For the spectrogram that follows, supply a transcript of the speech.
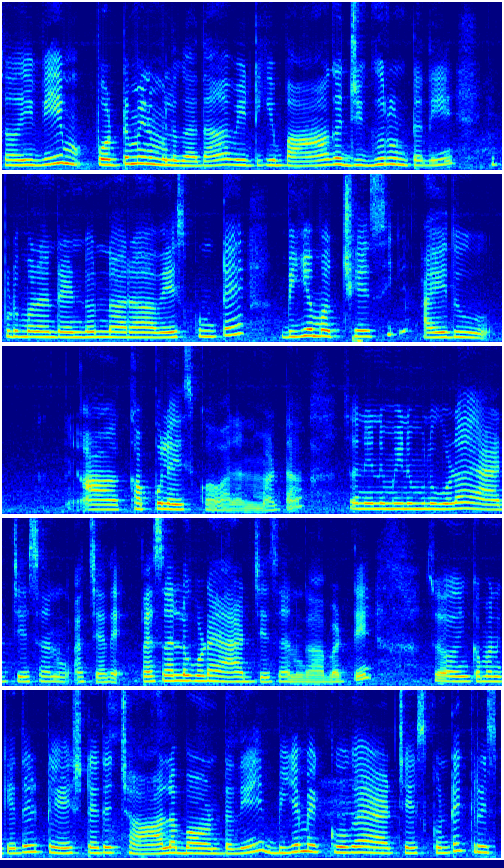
సో ఇవి పొట్టు మినుములు కదా వీటికి బాగా జిగురు ఉంటుంది ఇప్పుడు మనం రెండున్నర వేసుకుంటే బియ్యం వచ్చేసి ఐదు కప్పులు వేసుకోవాలన్నమాట. సో నేను మినుములు కూడా యాడ్ చేశాను. అదే పెసర్లు కూడా యాడ్ చేశాను కాబట్టి. సో ఇంకా మనకైతే టేస్ట్ అయితే చాలా బాగుంటుంది. బియ్యం ఎక్కువగా యాడ్ చేసుకుంటే క్రిస్ప్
